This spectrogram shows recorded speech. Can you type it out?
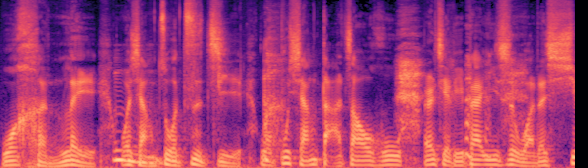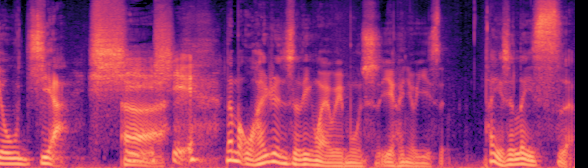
我很累，我想做自己，我不想打招呼，而且礼拜一是我的休假，是啊是，那么我还认识另外一位牧师，也很有意思，他也是类似。啊，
